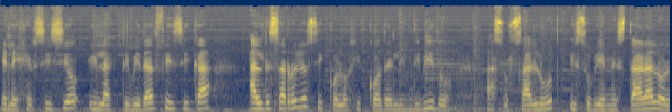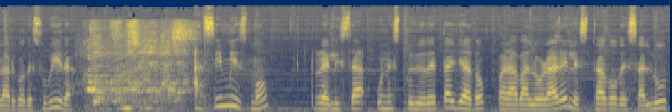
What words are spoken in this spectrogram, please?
el ejercicio y la actividad física al desarrollo psicológico del individuo, a su salud y su bienestar a lo largo de su vida. Asimismo, realiza un estudio detallado para valorar el estado de salud,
